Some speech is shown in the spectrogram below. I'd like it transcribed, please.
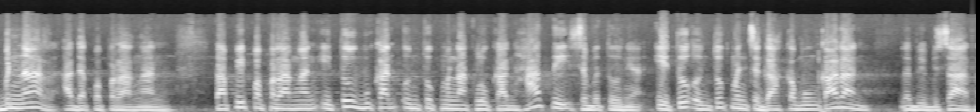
Benar ada peperangan, tapi peperangan itu bukan untuk menaklukkan hati sebetulnya, itu untuk mencegah kemungkaran lebih besar.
